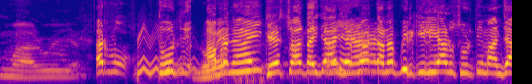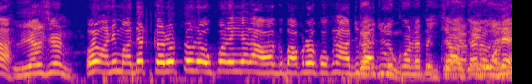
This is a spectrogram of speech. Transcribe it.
મારું યાર. તું આપણે કેસ સોલ્વ થઈ જાય એકવાર તને ફિરકી લઈ આલું સુરતી માંજા. લિયાલ છે ને. ઓય આની મદદ કરો તો ઉપર યાર આવા બાપરો કોકના આજુબાજુ. લોકોને પૈસા આવતા લે.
